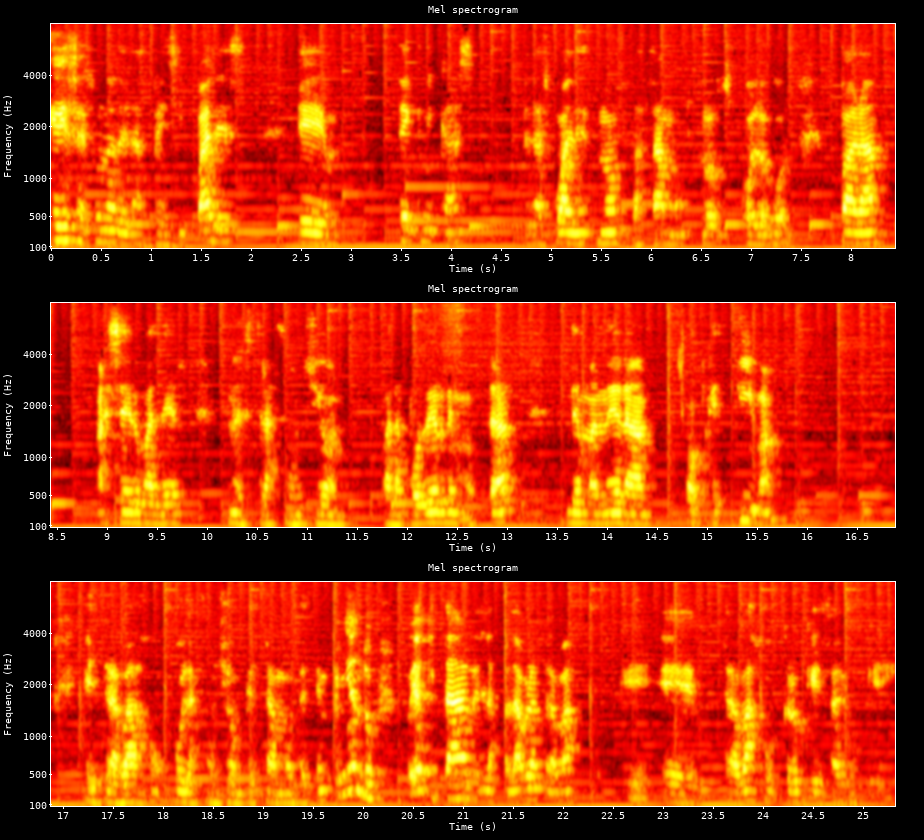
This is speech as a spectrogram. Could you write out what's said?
esa es una de las principales eh, técnicas de las cuales nos pasamos los psicólogos para hacer valer nuestra función, para poder demostrar de manera objetiva el trabajo o la función que estamos desempeñando. Voy a quitar la palabra trabajo eh, trabajo creo que es algo que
